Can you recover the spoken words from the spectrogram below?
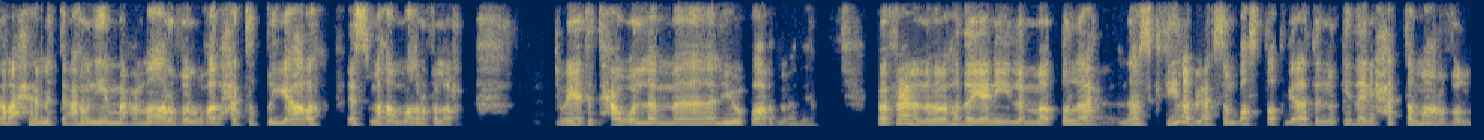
ترى إحنا متعاونين مع مارفل وهذا حتى الطيارة اسمها مارفلر وهي تتحول لما ليوبارد بعدين. ففعلا انه هذا يعني لما طلع ناس كثيرة بالعكس انبسطت قالت إنه كذا يعني حتى مارفل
